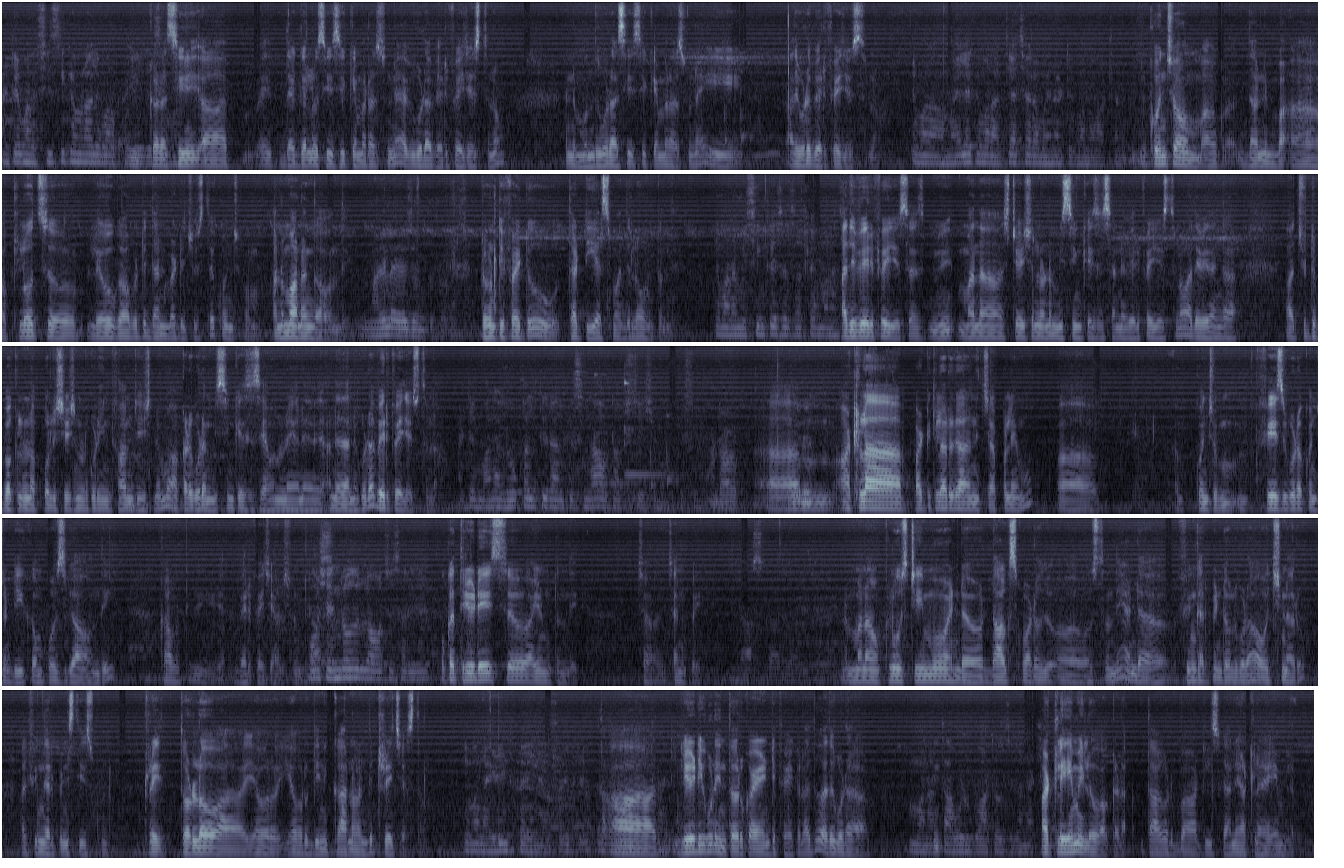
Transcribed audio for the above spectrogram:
అంటే మన సీసీ కెమెరాలు మన పై- ఇక్కడ సీ దగ్గరలో సీసీ కెమెరాస్ ఉన్నాయి. అవి కూడా వెరిఫై చేస్తున్నాం. అండ్ ముందు కూడా సీసీ కెమెరాస్ ఉన్నాయి. అది కూడా వెరిఫై చేస్తున్నాం. మహిళకి మన అత్యాచారం అయినట్టు మనం అట్లా అనిపిస్తుంది. కొంచెం ఆ, దాని క్లోత్స్ లేవు కాబట్టి దాన్ని బట్టి చూస్తే కొంచెం అనుమానంగా ఉంది. మహిళ ఏజ్ ఎంత twenty five to thirty years మధ్యలో ఉంటుంది. మన మిస్సింగ్ కేసెస్ అట్లా మన అది వెరిఫై చేస్తాం. మన స్టేషన్లో ఉన్న మిస్సింగ్ కేసెస్ అన్ని వెరిఫై చేస్తున్నాం. అదేవిధంగా ఆ చుట్టుపక్కల ఉన్న పోలీస్ స్టేషన్లో కూడా ఇన్ఫామ్ చేసినాము. అక్కడ కూడా మిస్సింగ్ కేసెస్ ఏమైనా ఉన్నాయనే అనేదాన్ని కూడా వెరిఫై చేస్తున్నాం. అంటే మన లోకల్ తీరు అనిపిస్తుందా? అవుట్ ఆఫ్ స్టేషన్ అనిపిస్తుందా? అంటే ఆ, అట్లా పర్టికులర్గా అని చెప్పలేము. కొంచెం ఫేస్ కూడా కొంచెం డీకంపోజ్గా ఉంది. కాబట్టి వెరిఫై చేయాల్సి ఉంటుంది. ఎన్ని రోజుల్లో ఒక త్రీ డేస్ అయి ఉంటుంది. చ- చనిపోయి. మన clues team and dog squad వస్తుంది. అండ్ ఫింగర్ ప్రింట్ వాళ్ళు కూడా వచ్చినారు. ఆ ఫింగర్ ప్రింట్స్ తీసుకుంటాం ట్రే త్వరలో ఎవరు ఎవరు దీనికి కారణం అనేది ట్రే చేస్తాం. లేడీ కూడా ఇంతవరకు ఐడెంటిఫై కాలేదు. అది కూడా అట్లా. ఏమీ లేవు అక్కడ. తాగుడు బాటిల్స్ కానీ అట్లా ఏమీ లేవు.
